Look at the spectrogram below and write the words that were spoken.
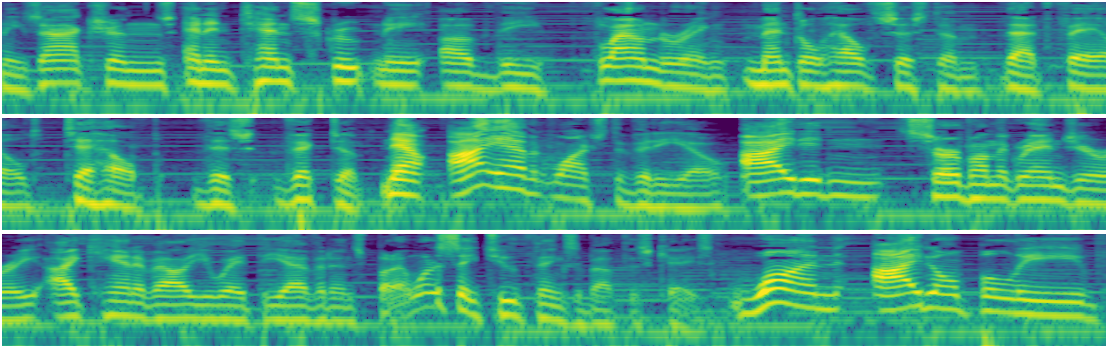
Penny's actions and intense scrutiny of the floundering mental health system that failed to help this victim. Now, I haven't watched the video. I didn't serve on the grand jury. I can't evaluate the evidence, but I want to say two things about this case. One, I don't believe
